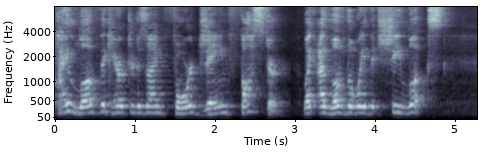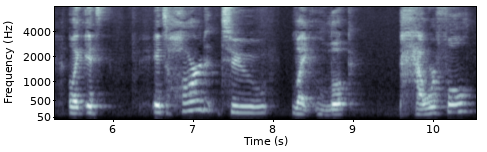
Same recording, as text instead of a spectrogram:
I love the character design for Jane Foster. Like, I love the way that she looks. Like, it's it's hard to like look powerful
